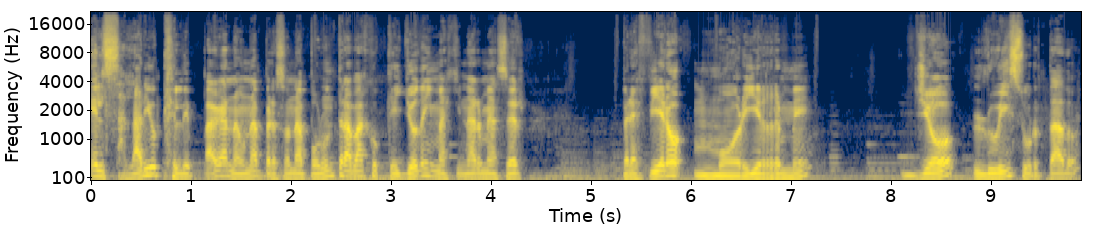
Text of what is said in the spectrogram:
el salario que le pagan a una persona por un trabajo que yo de imaginarme hacer, prefiero morirme. Yo, Luis Hurtado.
